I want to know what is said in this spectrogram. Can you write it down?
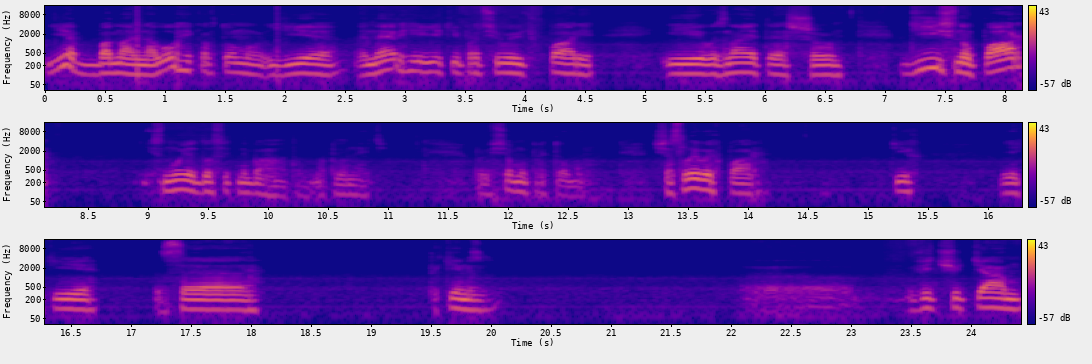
Є банальна логіка в тому, є енергії, які працюють в парі, І ви знаєте, що дійсно пар існує досить небагато на планеті. При всьому при тому. Щасливих пар, тих, які з е, таким відчуттям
